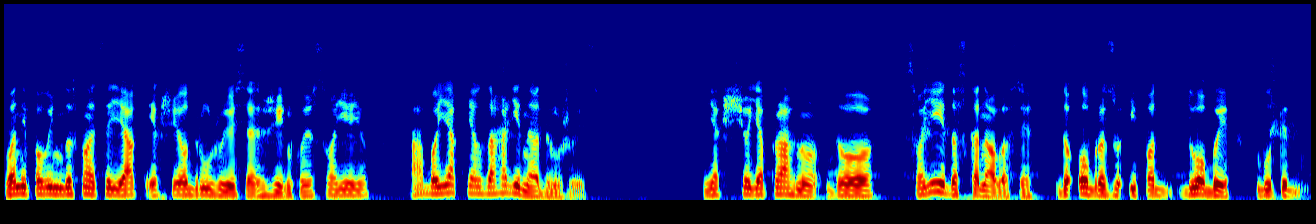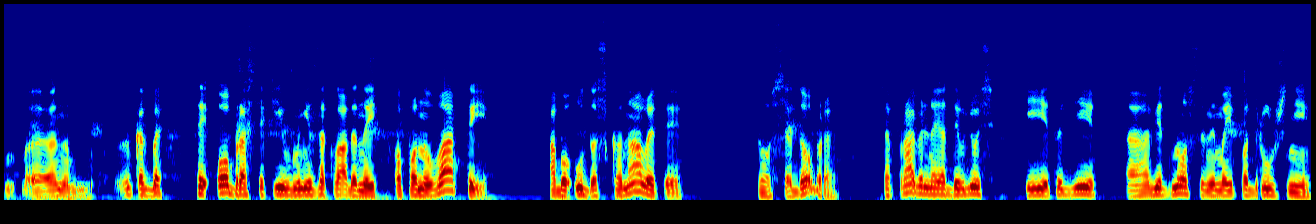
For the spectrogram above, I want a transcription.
Вони повинні досконалитися як, якщо я одружуюся з жінкою своєю, або як я взагалі не одружуюсь. Якщо я прагну до своєї досконалості, до образу і подоби бути, е, ну, как би, цей образ, який в мені закладений, опанувати або удосконалити, то все добре, все правильно я дивлюсь, і тоді е, відносини мої подружні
